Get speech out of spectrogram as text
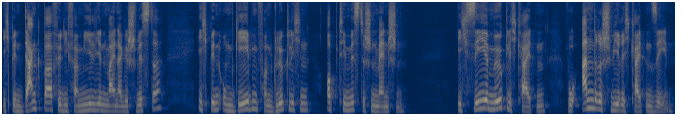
Ich bin dankbar für die Familien meiner Geschwister. Ich bin umgeben von glücklichen, optimistischen Menschen. Ich sehe Möglichkeiten, wo andere Schwierigkeiten sehen.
